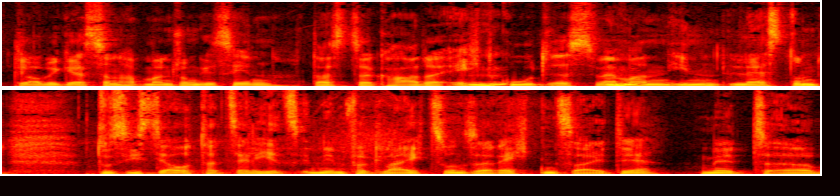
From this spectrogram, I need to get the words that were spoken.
Ich glaube, gestern hat man schon gesehen, dass der Kader echt gut ist, wenn man ihn lässt. Und du siehst ja auch tatsächlich jetzt in dem Vergleich zu unserer rechten Seite mit äh,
